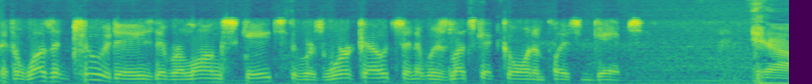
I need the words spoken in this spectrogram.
If it wasn't two a days, there were long skates, there was workouts, and it was let's get going and play some games. Yeah,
